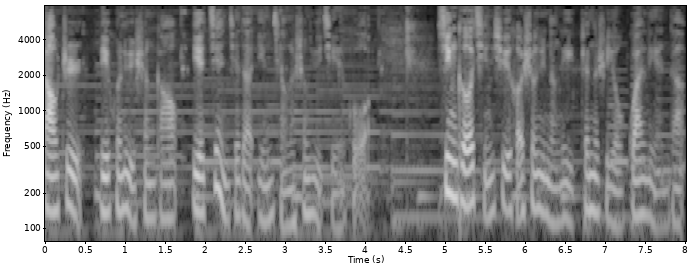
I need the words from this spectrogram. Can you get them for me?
导致离婚率升高，也间接的影响了生育结果。性格、情绪和生育能力真的是有关联的。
